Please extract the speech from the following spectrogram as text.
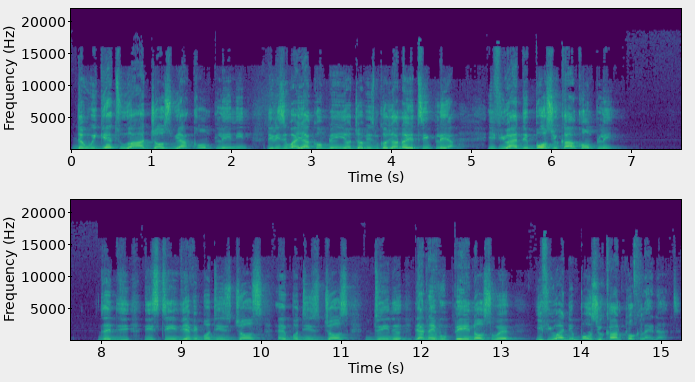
Then we get to our jobs, we are complaining. The reason why you are complaining your job is because you are not a team player. If you are the boss, you can't complain. The, the, this thing, everybody is just, everybody is just doing the, they are not even paying us well. If you are the boss, you can't talk like that.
